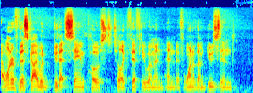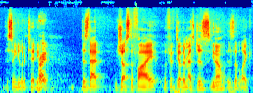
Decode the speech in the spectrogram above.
I wonder if this guy would do that same post to like 50 women, and if one of them do send the singular titty, Right. Does that justify the 50 other messages? You know, is it like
